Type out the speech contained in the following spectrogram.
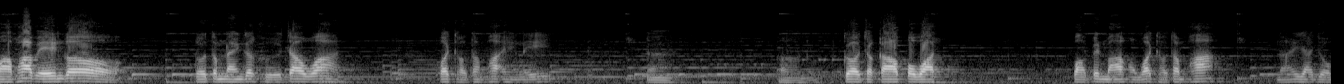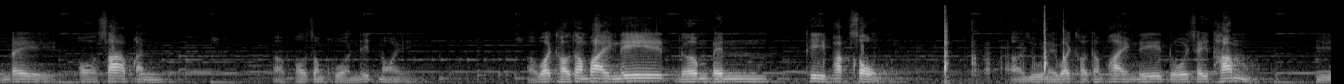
มาภาพเองก็ โดยตำแหน่งก็คือเจ้าวาดวัดเขาธรรมพระแห่งนี้นะก็จะกล่าวประวัติความเป็นมาของวัดเขาธรรมพระนะให้ญาติโยมได้พอทราบกันอพอสมควรนิดหน่อยอวัดเขาธรรมพระแห่งนี้เดิมเป็นที่พักสงฆ์อยู่ในวัดเขาธรรมพระแห่งนี้ โดยใช้ถ้ำมี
